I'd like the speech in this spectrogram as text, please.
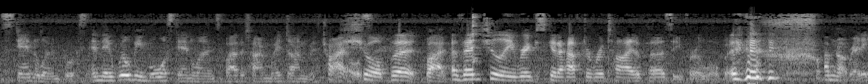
standalone books, and there will be more standalones by the time we're done with Trials. Sure, but, But- eventually Rick's gonna have to retire Percy for a little bit. I'm not ready.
